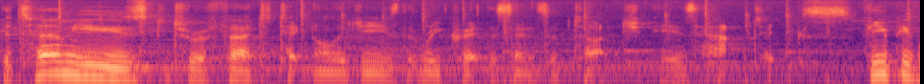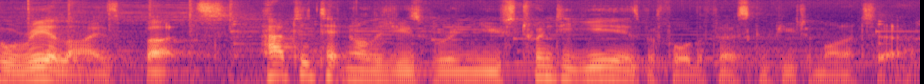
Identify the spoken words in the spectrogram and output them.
The term used to refer to technologies that recreate the sense of touch is haptics. Few people realise, but haptic technologies were in use 20 years before the first computer monitor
